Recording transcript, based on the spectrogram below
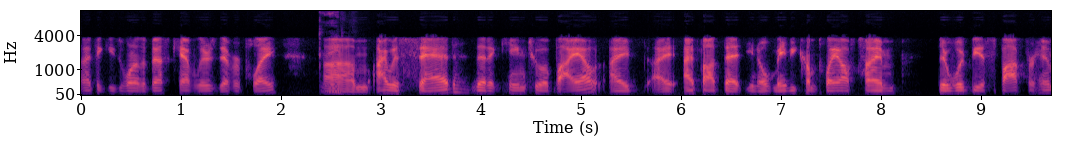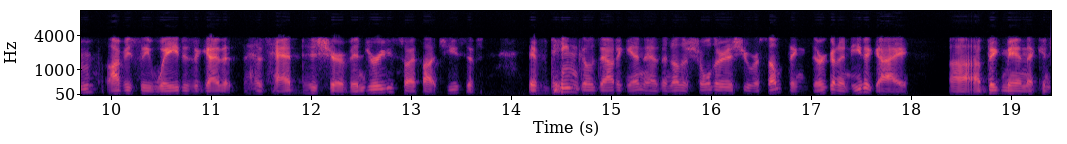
I think he's one of the best Cavaliers to ever play. Um, I was sad that it came to a buyout. I, I, I thought that, you know, maybe come playoff time, there would be a spot for him. Obviously, Wade is a guy that has had his share of injuries, so I thought, geez, if if Dean goes out again, has another shoulder issue or something, they're going to need a guy, uh, a big man that can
